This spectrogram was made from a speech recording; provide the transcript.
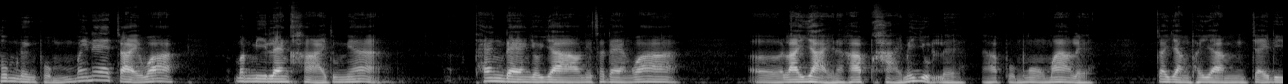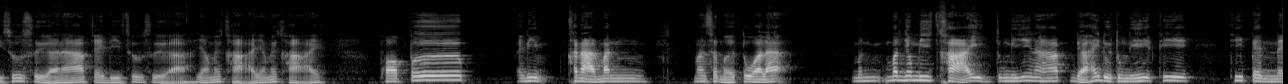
ทุ่มหนึ่งผมไม่แน่ใจว่ามันมีแรงขายตรงเนี้ย แท่งแดงยาวๆเนี่ยแสดงว่าเออรายใหญ่นะครับ ขายไม่หยุดเลยนะครับ ผมงงมากเลย ก็ยังพยายามใจดีสู้เสือนะครับ ใจดีสู้เสือยังไม่ขายยังไม่ขาย พอปุ๊บไอ้นี่ขนาดมันมันเสมอตัวแล้วมันมันยังมีขายอีกตรงนี้นะครับ เดี๋ยวให้ดูตรงนี้ที่ที่เป็นใน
